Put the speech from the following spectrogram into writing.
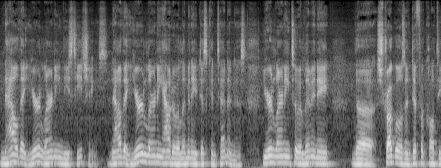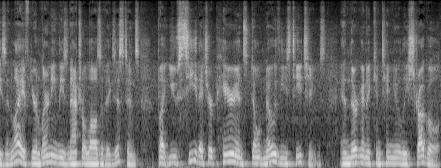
now that you're learning these teachings? Now that you're learning how to eliminate discontentedness, you're learning to eliminate the struggles and difficulties in life, you're learning these natural laws of existence, but you see that your parents don't know these teachings and they're going to continually struggle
